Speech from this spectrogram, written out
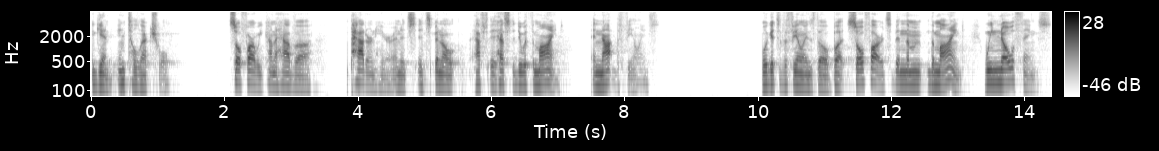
Again, intellectual. So far, we kind of have a pattern here, and it's, it's been a, it has to do with the mind and not the feelings. We'll get to the feelings though, but so far it's been the, the mind. We know things,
